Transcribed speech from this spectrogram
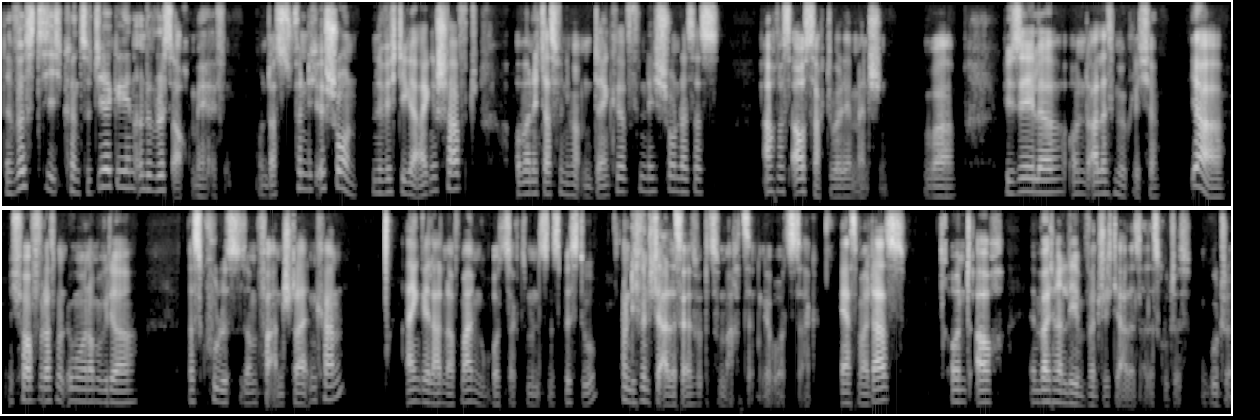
dann wüsste ich, ich könnte zu dir gehen und du würdest auch mir helfen. Und das finde ich ist schon eine wichtige Eigenschaft. Und wenn ich das von jemandem denke, finde ich schon, dass das auch was aussagt über den Menschen. Über die Seele und alles Mögliche. Ja, ich hoffe, dass man irgendwann noch wieder was Cooles zusammen veranstalten kann. Eingeladen auf meinem Geburtstag zumindest bist du. Und ich wünsche dir alles, alles Gute zum 18. Geburtstag. Erstmal das und auch im weiteren Leben wünsche ich dir alles, alles Gutes. Gute.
